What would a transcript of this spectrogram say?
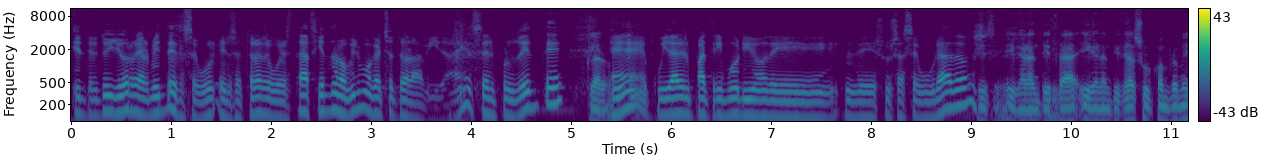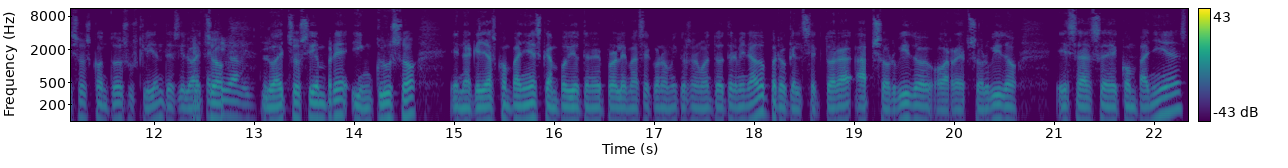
entre tú y yo realmente el, el sector de la seguridad está haciendo lo mismo que ha hecho toda la vida, ¿eh? ser prudente, ¿eh? cuidar el patrimonio de, sus asegurados y garantizar y garantizar sus compromisos con todos sus clientes y lo ha hecho lo ha hecho siempre, incluso en aquellas compañías que han podido tener problemas económicos en un momento determinado, pero que el sector ha absorbido o ha reabsorbido esas eh, compañías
